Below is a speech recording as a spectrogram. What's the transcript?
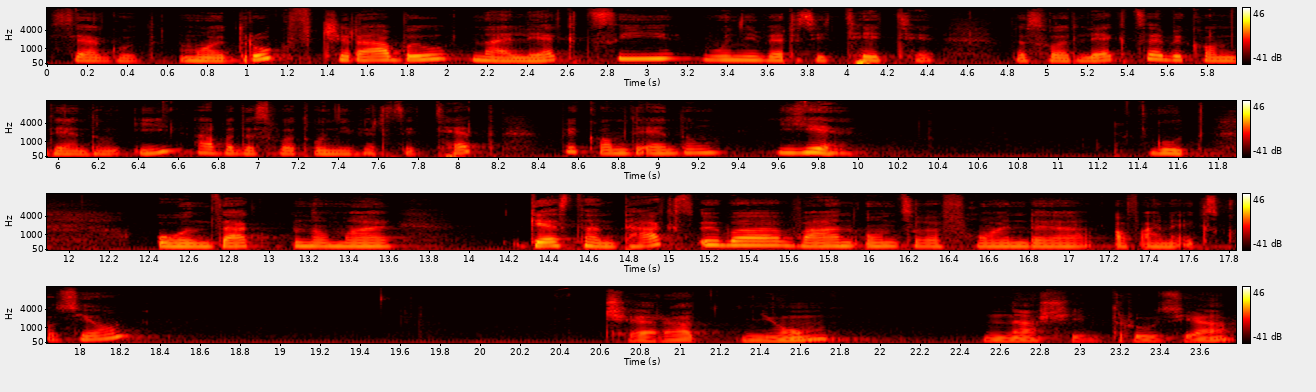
Sehr gut. Мой друг вчера был на лекции в университете. Das Wort Lektie bekommt die Endung i, aber das Wort Universität bekommt die Endung je. Gut. Und sagt nochmal, gestern tagsüber waren unsere Freunde auf einer Exkursion. Вчера днем наши друзья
